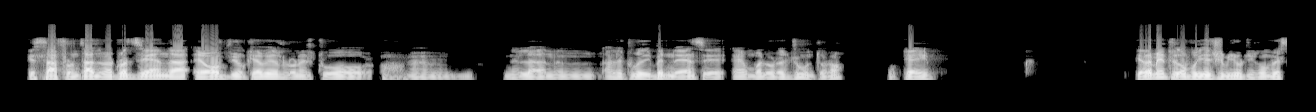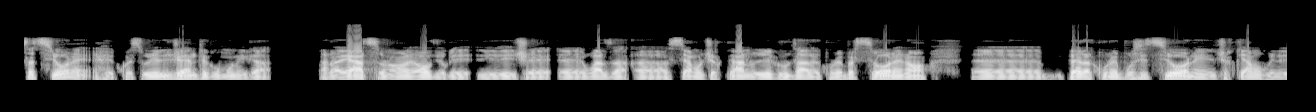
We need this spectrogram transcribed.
che sta affrontando la tua azienda, è ovvio che averlo nel tuo, nel, nel, alle tue dipendenze è un valore aggiunto, no? Ok? Chiaramente dopo dieci minuti di conversazione, eh, questo dirigente comunica al ragazzo, no? È ovvio che gli dice, eh, guarda, eh, stiamo cercando di reclutare alcune persone, no? Eh, per alcune posizioni, cerchiamo quindi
